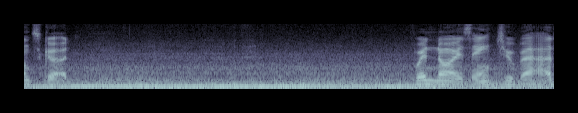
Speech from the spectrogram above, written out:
Sounds good. Wind noise ain't too bad.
